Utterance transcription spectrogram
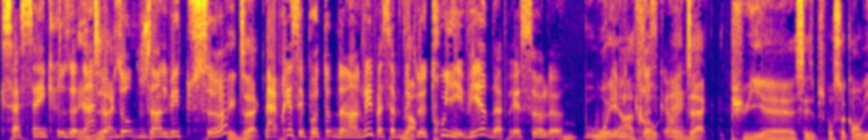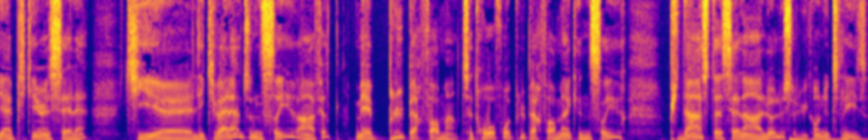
ça s'incruste dedans. Exact. Là, vous autres, vous enlevez tout ça. Exact. Mais après, c'est pas tout de l'enlever parce que ça veut dire que le trou, il est vide après ça, là. Oui, entre autres, ouais. exact. Puis euh, c'est pour ça qu'on vient appliquer un scellant qui est euh, l'équivalent d'une cire, en fait, mais plus performante. C'est trois fois plus performant qu'une cire. Puis dans ce scellant-là, là, celui qu'on utilise,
